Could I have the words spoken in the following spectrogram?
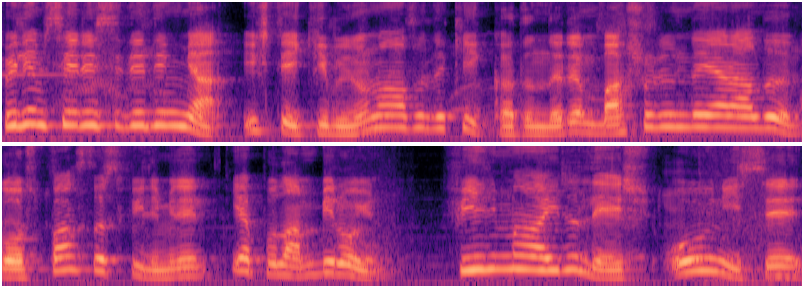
Film serisi dedim ya, işte 2016'daki kadınların başrolünde yer aldığı Ghostbusters filminin yapılan bir oyun. Filmi ayrı leş, oyunu ise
